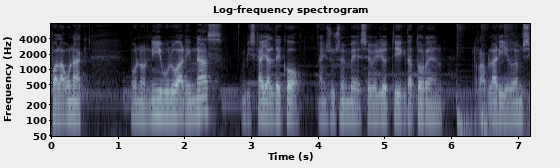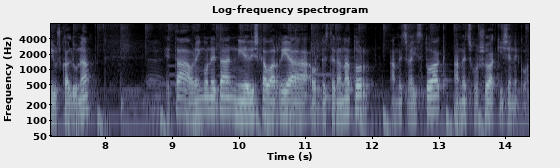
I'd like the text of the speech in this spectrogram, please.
lagunak, bueno, ni buruari naz, Bizkaialdeko, hain zuzen be, Seberiotik datorren rablari edo MC Euskalduna. Eta orain honetan nire diska barria aurkesteran nator, amets gaiztoak, amets gozoak izenekoa.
